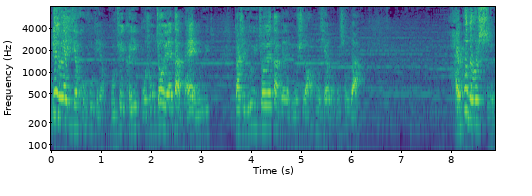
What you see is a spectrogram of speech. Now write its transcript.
另外一些护肤品鼓吹可以补充胶原蛋白，由于但是由于胶原蛋白的流失啊，目前我们手段还不能使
